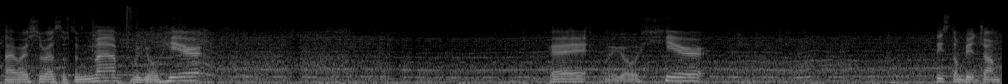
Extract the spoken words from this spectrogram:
Alright, where's the rest of the map? We go here. Okay, we go here. Please don't be a jump.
